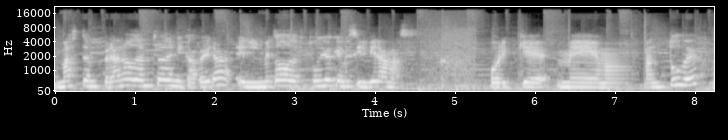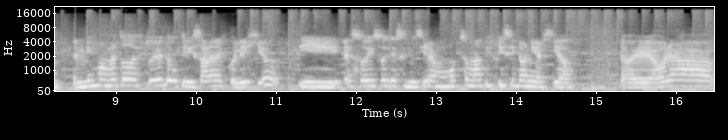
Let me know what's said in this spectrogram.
más temprano dentro de mi carrera el método de estudio que me sirviera más. Porque me mantuve el mismo método de estudio que utilizaba en el colegio y eso hizo que se me hiciera mucho más difícil la universidad. Eh, ahora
